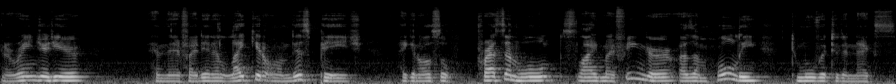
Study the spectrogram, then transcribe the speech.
and arrange it here and then if I didn't like it on this page I can also press and hold slide my finger as I'm holding to move it to the next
